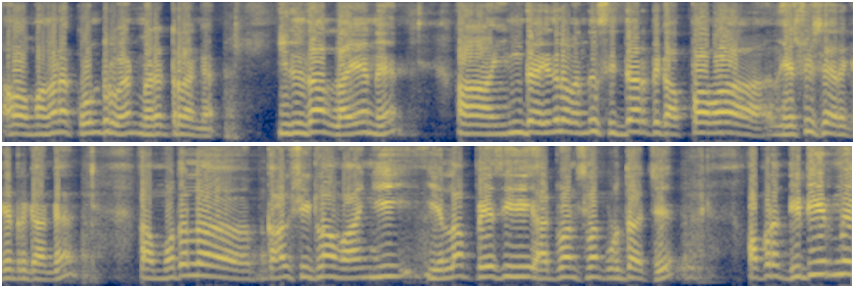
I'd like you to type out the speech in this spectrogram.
அவன் மகனை கொன்றுவேன் மிரட்டுறாங்க. இதுதான் லயனு. இந்த இதில் வந்து சித்தார்த்துக்கு அப்பாவா எஸ்வி சாரை கேட்டிருக்காங்க. முதல்ல கால் ஷீட்லாம் வாங்கி எல்லாம் பேசி அட்வான்ஸ்லாம் கொடுத்தாச்சு. அப்புறம் திடீர்னு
